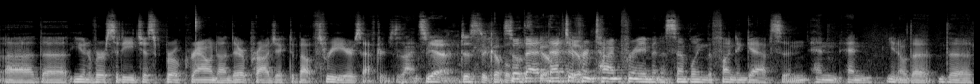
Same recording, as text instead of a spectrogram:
uh, the university just broke ground on their project about three years after design started. Yeah, just a couple. So months that, ago. that Yep. different time frame and assembling the funding gaps and, and, and you know the the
